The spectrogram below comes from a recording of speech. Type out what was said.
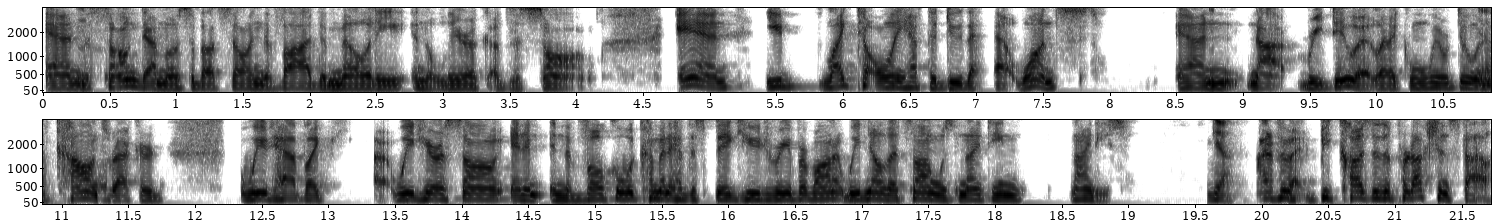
and the song demo is about selling the vibe the melody and the lyric of the song. And you'd like to only have to do that at once and not redo it. Like when we were doing Yeah. Collin's record we'd have like we'd hear a song and, and the vocal would come in and have this big huge reverb on it we'd know that song was 1990s Yeah. right off the bat because of the production style,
